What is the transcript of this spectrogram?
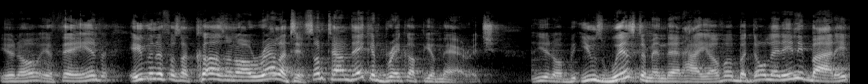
You know, if they're in, even if it's a cousin or a relative, sometimes they can break up your marriage. You know, use wisdom in that, however, but don't let anybody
